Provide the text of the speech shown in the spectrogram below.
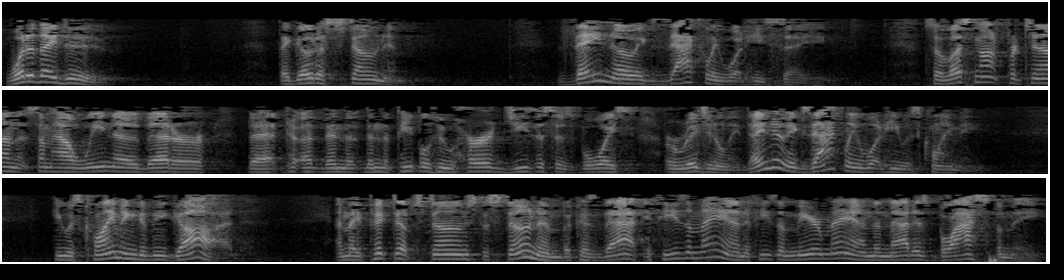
What do they do? They go to stone him. They know exactly what he's saying. So let's not pretend that somehow we know better that, uh, than, the, than the people who heard Jesus' voice originally. They knew exactly what he was claiming. He was claiming to be God. And they picked up stones to stone him because that, if he's a man, if he's a mere man, then that is blasphemy.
